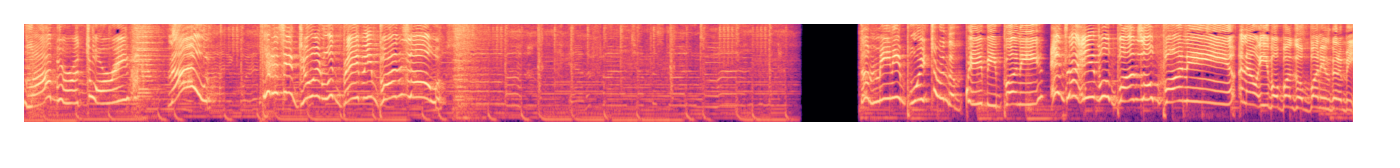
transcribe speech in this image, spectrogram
Laboratory? No! Evil Bunzo Bunny is gonna be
